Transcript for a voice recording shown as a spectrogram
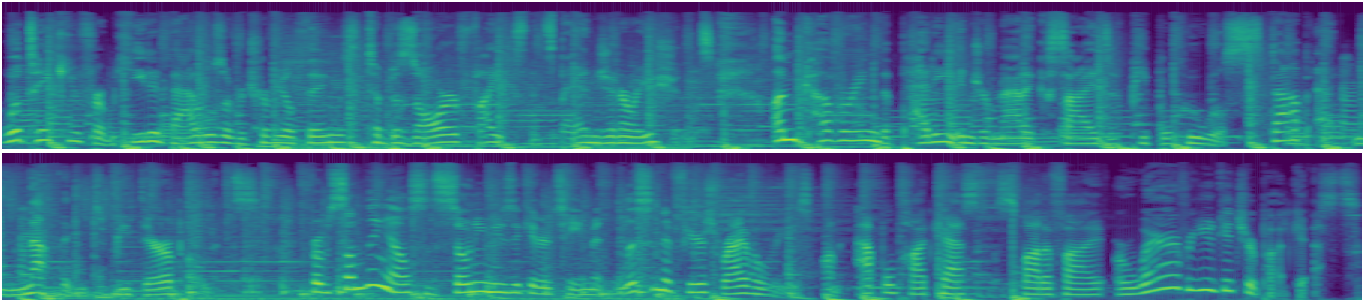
We'll take you from heated battles over trivial things to bizarre fights that span generations, uncovering the petty and dramatic sides of people who will stop at nothing to beat their opponents. From something else and Sony Music Entertainment, listen to Fierce Rivalries on Apple Podcasts, Spotify, or wherever you get your podcasts.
